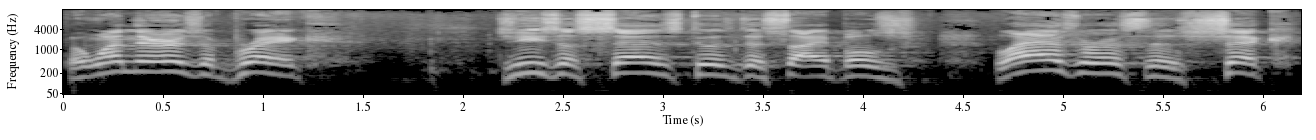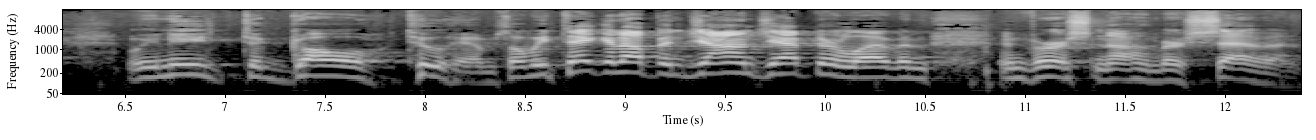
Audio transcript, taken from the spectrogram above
But when there is a break, Jesus says to his disciples, Lazarus is sick we need to go to him. So we take it up in John chapter 11 and verse number 7.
